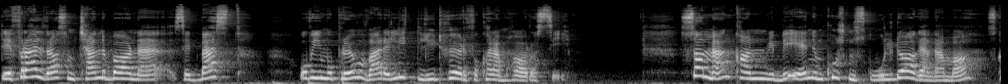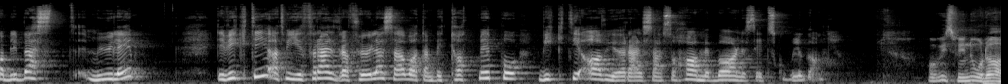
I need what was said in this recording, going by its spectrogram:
Det er foreldre som kjenner barnet sitt best, og vi må prøve å være litt lydhøre for hva de har å si. Sammen kan vi bli enige om hvordan skoledagen deres skal bli best mulig. Det er viktig at vi gir foreldre følelse av at de blir tatt med på viktige avgjørelser som har med barnet sitt skolegang. Og Hvis vi nå da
